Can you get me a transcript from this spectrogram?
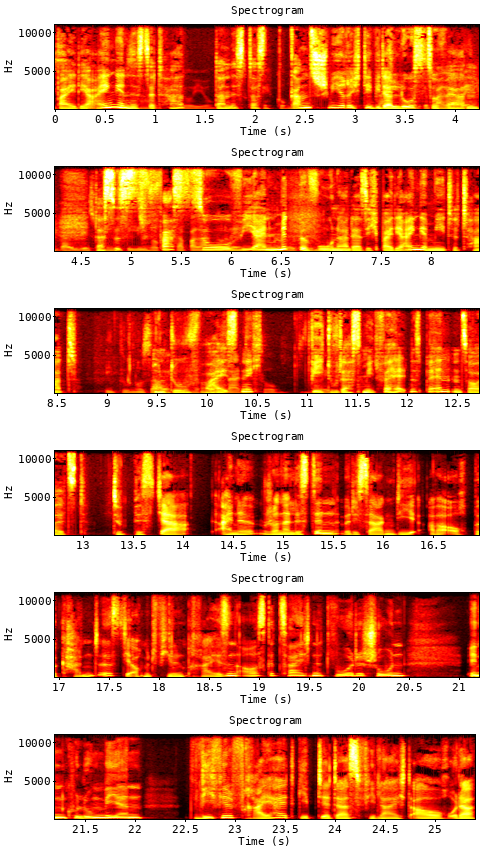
bei dir eingenistet hat, dann ist das ganz schwierig, die wieder loszuwerden. Das ist fast so wie ein Mitbewohner, der sich bei dir eingemietet hat. Und du weißt nicht, wie du das Mietverhältnis beenden sollst. Du bist ja eine Journalistin, würde ich sagen, die aber auch bekannt ist, die auch mit vielen Preisen ausgezeichnet wurde schon in Kolumbien. Wie viel Freiheit gibt dir das vielleicht auch? Oder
